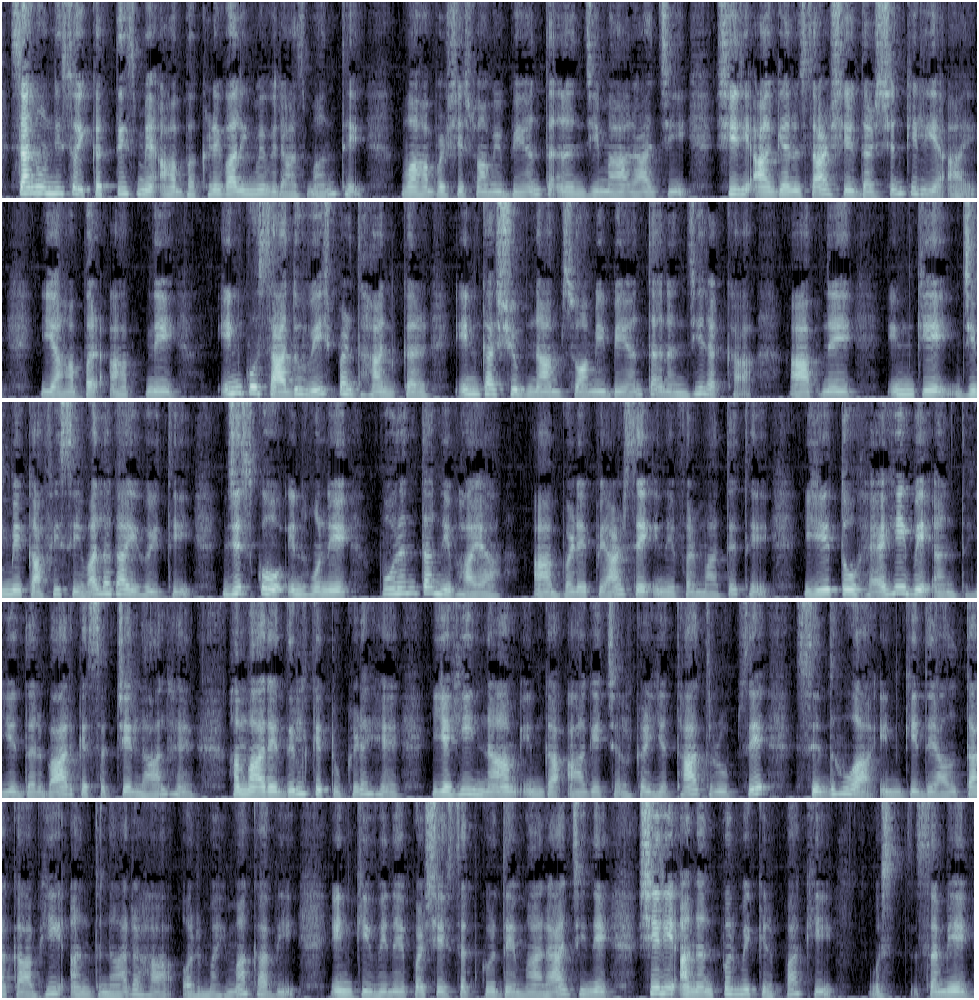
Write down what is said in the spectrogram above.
सन 1931 में आप भखड़े वाली में विराजमान थे। वहाँ पर श्री स्वामी बेअंत आनंद जी महाराज जी श्री आज्ञा अनुसार श्री दर्शन के लिए आए। यहाँ पर आपने इनको साधु वेश पर प्रधान कर, इनका शुभ नाम स्वामी बेअंत आनंद जी रखा। आपने इनके जिम्मे काफ़ी सेवा लगाई हुई थी, जिसको इन्होंने पूर्णता निभाया। आप बड़े प्यार से इन्हें फरमाते थे, ये तो है ही बेअंत, ये दरबार के सच्चे लाल हैं, हमारे दिल के टुकड़े हैं, यही नाम इनका आगे चलकर यथार्थ रूप से सिद्ध हुआ, इनकी दयालुता का भी अंत ना रहा और महिमा का भी। इनकी विनय पर श्री सतगुरुदेव महाराज जी ने श्री आनंदपुर में कृपा की। उस समय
